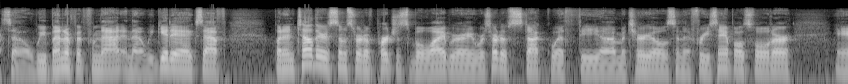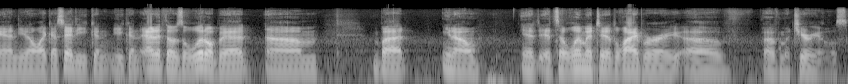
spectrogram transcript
So we benefit from that and that we get AXF but until there's some sort of purchasable library, we're sort of stuck with the uh, materials in the free samples folder. And you know, like I said, you can you can edit those a little bit, um, but you know, it, it's a limited library of of materials.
